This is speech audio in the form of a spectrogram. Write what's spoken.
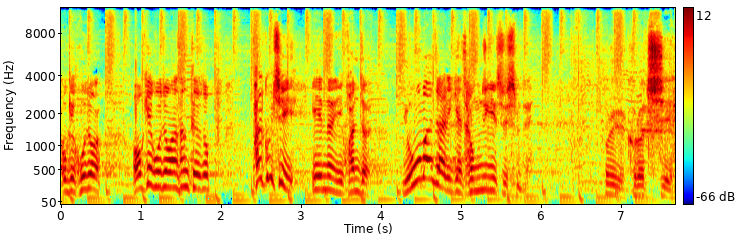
어깨 고정, 어깨 고정한 상태에서 팔꿈치 있는 이 관절 요만 잘 이렇게 잘 움직일 수 돼. 돌, 그렇지.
